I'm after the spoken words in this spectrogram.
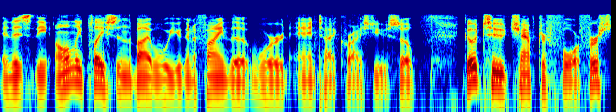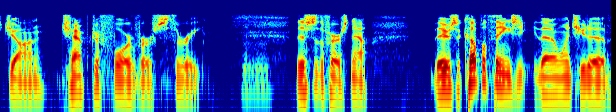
and it's the only place in the Bible where you're going to find the word Antichrist used. So, go to chapter four, First John chapter four, verse 3 This is the first. Now, there's a couple things that I want you to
